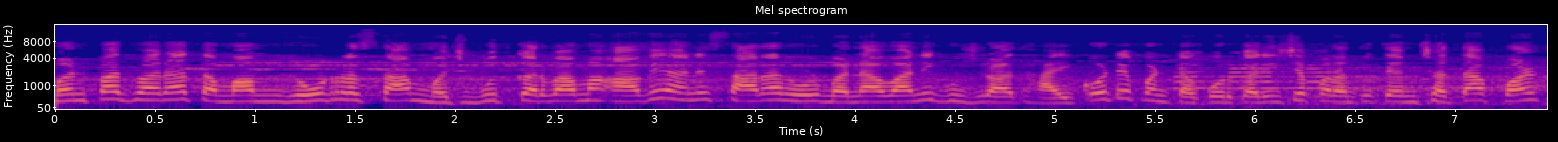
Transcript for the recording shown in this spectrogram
મનપા દ્વારા તમામ રોડ રસ્તા મજબૂત કરવામાં આવે અને સારા રોડ બનાવવાની ગુજરાત હાઈકોર્ટે પણ ટકોર કરી છે. પરંતુ તેમ છતાં પણ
